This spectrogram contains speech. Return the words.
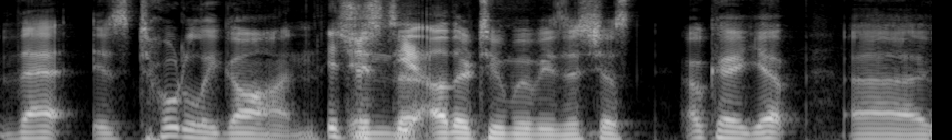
that is totally gone It's in just- the yeah. other two movies. It's just okay. Yep, uh,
